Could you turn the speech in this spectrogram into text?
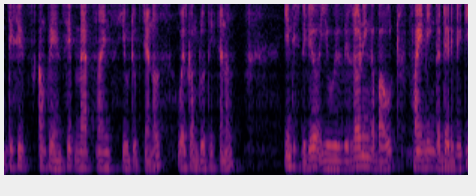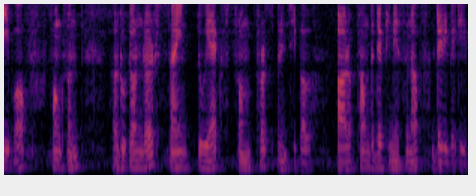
This is Comprehensive Math Science YouTube channel. Welcome to this channel. In this video, you will be learning about finding the derivative of function root under sine 2x from first principle or from the definition of derivative.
